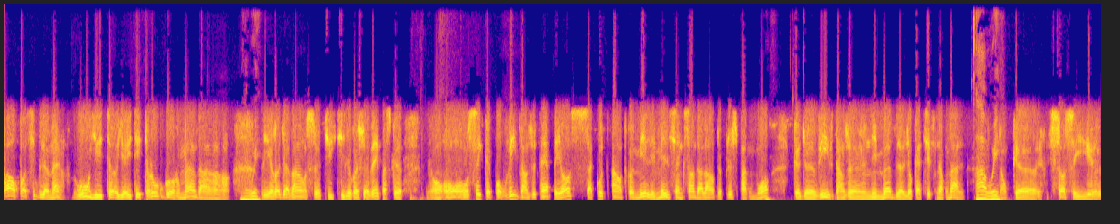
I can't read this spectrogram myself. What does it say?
Fort possiblement. Ou il, est- il a été trop gourmand dans Oui. les redevances qu'il recevait parce que on, sait que pour vivre dans une RPA, ça coûte entre 1000 et 1500 dollars de plus par mois que de vivre dans un immeuble locatif normal. Ah oui. Donc euh, ça c'est euh,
